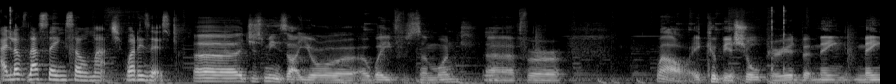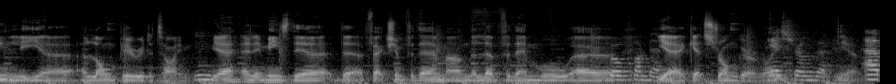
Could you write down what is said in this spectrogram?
I love that saying so much. What is this? uh, it just means that you're away from someone uh, for well it could be a short period but main, mainly uh, a long period of time Mm. yeah and it means the the affection for them and the love for them will uh, Grow fonder. yeah get stronger right Get stronger. Yeah. Uh,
